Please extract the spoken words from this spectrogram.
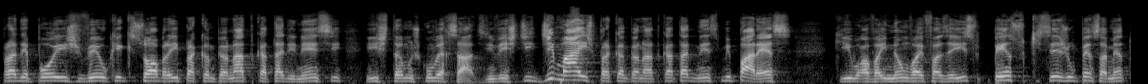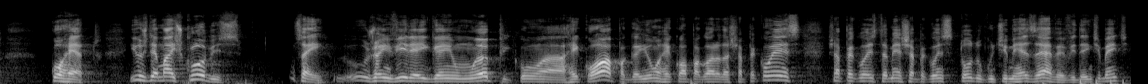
para depois ver o que, que sobra aí para campeonato catarinense e estamos conversados. Investir demais para campeonato catarinense, me parece que o Havaí não vai fazer isso. Penso que seja um pensamento correto. E os demais clubes, não sei, o Joinville aí ganha um up com a Recopa, ganhou a Recopa agora da Chapecoense, Chapecoense também é Chapecoense, todo com time reserva, evidentemente,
